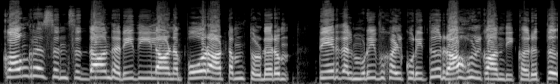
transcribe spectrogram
காங்கிரசின் சித்தாந்த ரீதியிலான போராட்டம் தொடரும். தேர்தல் முடிவுகள் குறித்து ராகுல் காந்தி கருத்து.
